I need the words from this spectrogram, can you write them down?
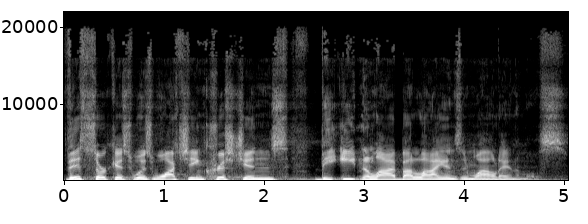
This circus was watching Christians be eaten alive by lions and wild animals.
